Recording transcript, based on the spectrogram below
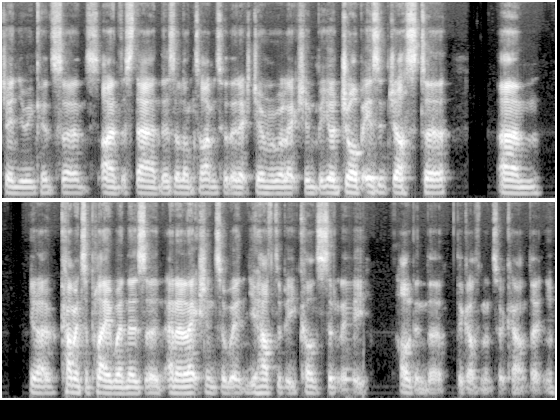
genuine concerns. I understand there's a long time until the next general election but your job isn't just to um you know come into play when there's a, an election to win. You have to be constantly holding the the government to account don't you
